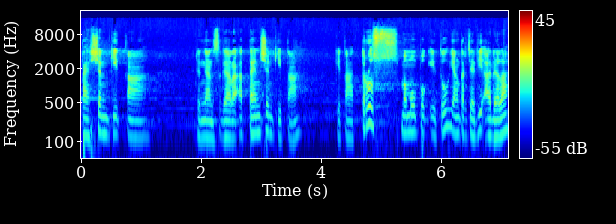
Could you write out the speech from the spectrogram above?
passion kita, dengan segala attention kita, kita terus memupuk itu, yang terjadi adalah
